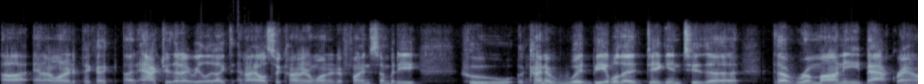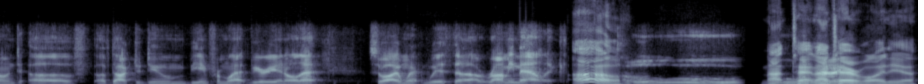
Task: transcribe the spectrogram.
uh, and I wanted to pick a, an actor that I really liked, and I also kind of wanted to find somebody who kind of would be able to dig into the the Romani background of of Doctor Doom being from Latveria and all that. So I went with uh, Rami Malek. Oh, Oh, not Ooh, te- not terrible idea.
